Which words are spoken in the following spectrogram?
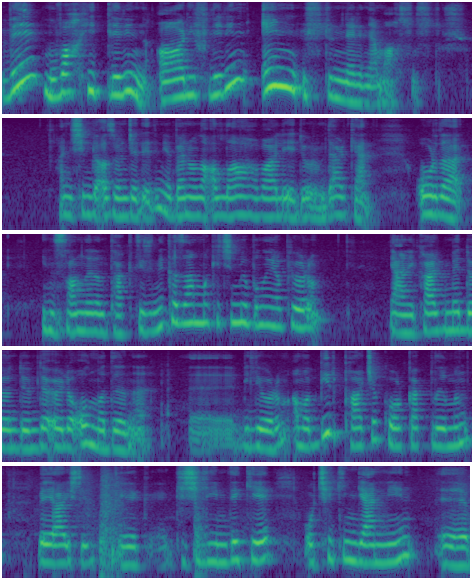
Ve muvahhidlerin, ariflerin en üstünlerine mahsustur. Hani şimdi az önce dedim ya ben onu Allah'a havale ediyorum derken orada insanların takdirini kazanmak için mi bunu yapıyorum? Yani kalbime döndüğümde öyle olmadığını e, biliyorum ama bir parça korkaklığımın veya işte e, kişiliğimdeki o çekingenliğin e,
